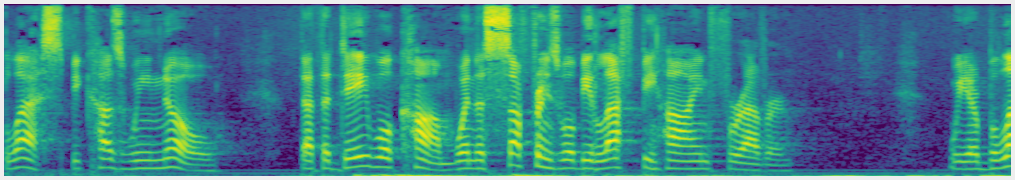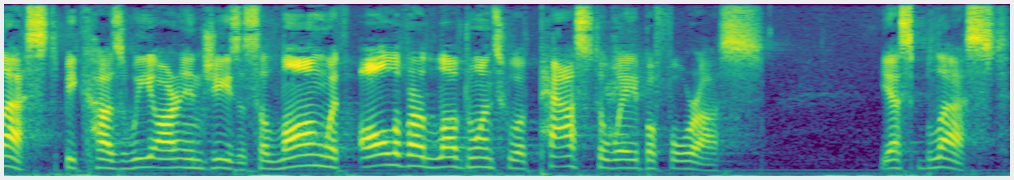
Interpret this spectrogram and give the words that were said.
blessed because we know that the day will come when the sufferings will be left behind forever. We are blessed because we are in Jesus, along with all of our loved ones who have passed away before us. Yes, blessed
